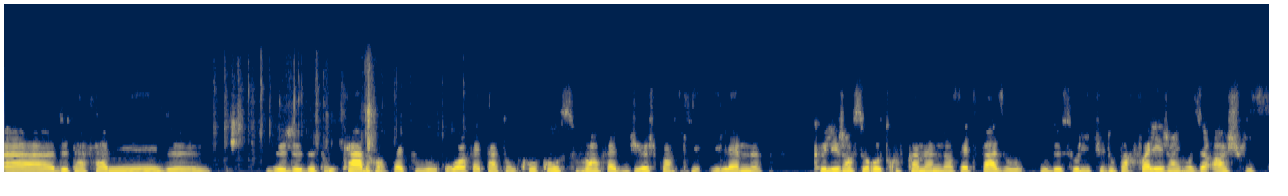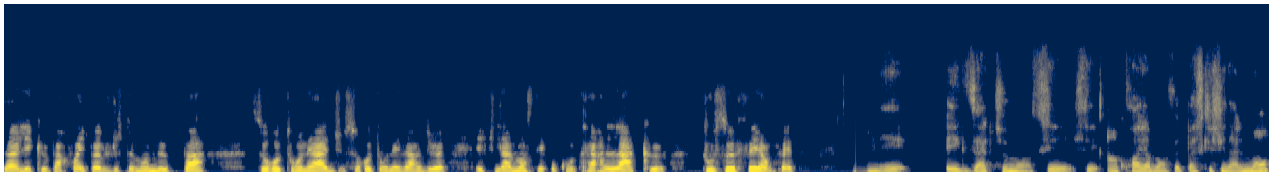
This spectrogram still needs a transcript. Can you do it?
euh, de ta famille, de, de, de, ton cadre, en fait, ou, ou en fait à ton cocon, souvent, en fait, Dieu, je pense qu'il aime que les gens se retrouvent quand même dans cette phase où, de solitude où parfois les gens ils vont dire oh je suis seule et que parfois ils peuvent justement ne pas se retourner, à, se retourner vers Dieu. Et finalement, c'est au contraire là que tout se fait, en fait. Mais exactement, c'est incroyable, en fait, parce que finalement,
